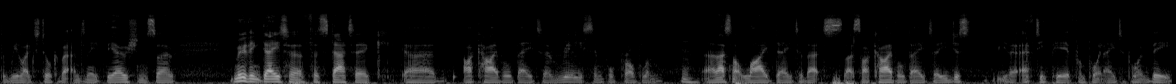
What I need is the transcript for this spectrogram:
that we like to talk about underneath the ocean. So moving data for static uh, archival data, really simple problem. Mm. that's not live data, that's, that's archival data. You just you know, FTP it from point A to point B.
